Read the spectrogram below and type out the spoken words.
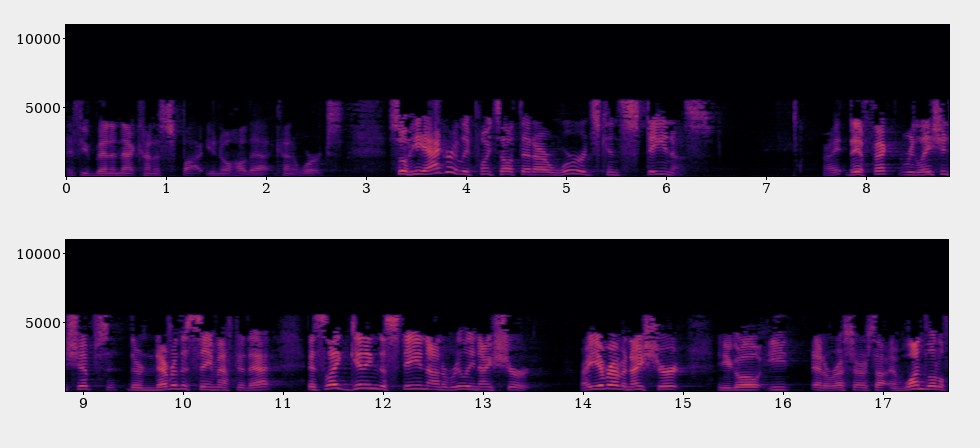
If you've been in that kind of spot, you know how that kind of works. So he accurately points out that our words can stain us. Right? They affect relationships. They're never the same after that. It's like getting the stain on a really nice shirt. Right? You ever have a nice shirt and you go eat at a restaurant or something, and one little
